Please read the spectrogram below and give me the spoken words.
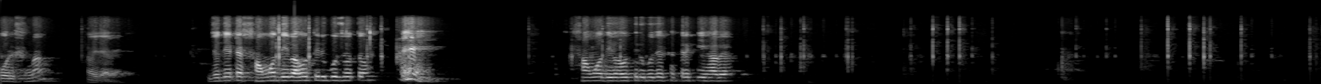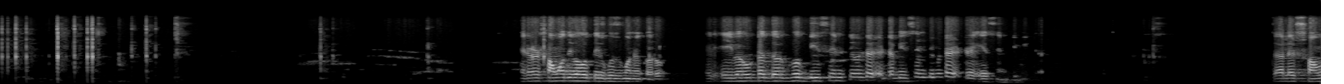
পরিসীমা হয়ে যাবে। যদি এটা সমদ্বিবাহু ত্রিভুজ হতো, সমদ্বিবাহু ত্রিভুজের ক্ষেত্রে কি হবে? এটা সমদ্বিবাহু ত্রিভুজ মনে করো। এই বাহুটার দৈর্ঘ্য বি সেন্টিমিটার, এটা বি সেন্টিমিটার, এটা এ সেন্টিমিটার। তাহলে সম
